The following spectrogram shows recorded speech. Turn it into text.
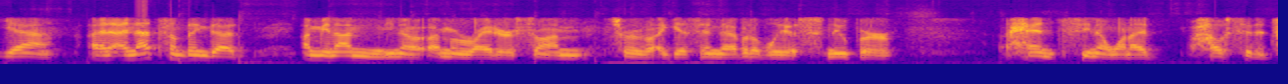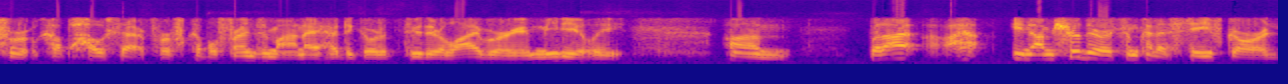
Yeah, and, and that's something that I mean I'm you know I'm a writer, so I'm sort of I guess inevitably a snooper. Hence, you know, when I house sitted for a couple house sat for a couple friends of mine, I had to go to, through their library immediately. Um, but I, I, you know, I'm sure there are some kind of safeguards.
